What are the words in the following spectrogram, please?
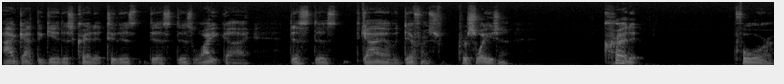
I got to give this credit to this this this white guy, this this guy of a different persuasion. Credit for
